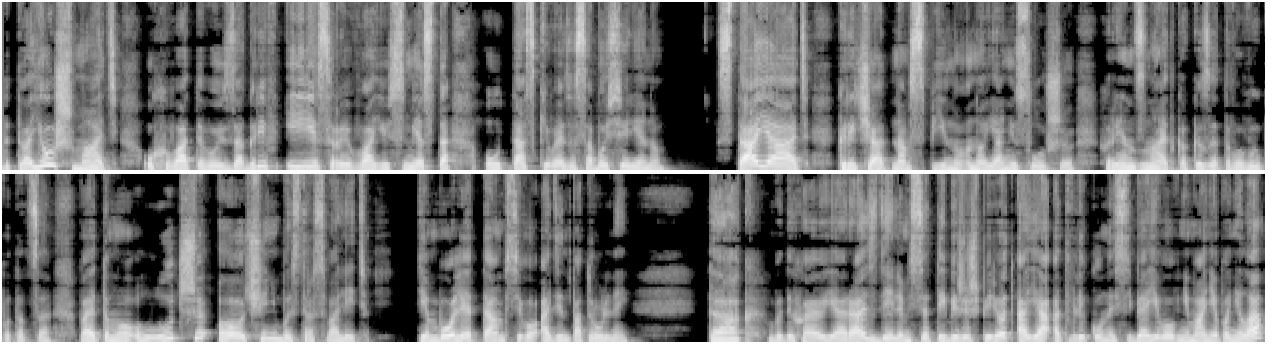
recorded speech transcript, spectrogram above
«Да твою ж мать!» — ухватываюсь за гриф и срываюсь с места, утаскивая за собой сирену. «Стоять!» — кричат нам в спину, но я не слушаю. Хрен знает, как из этого выпутаться, поэтому лучше очень быстро свалить. Тем более там всего один патрульный. «Так», — выдыхаю я, — «разделимся. Ты бежишь вперед, а я отвлеку на себя его внимание. Поняла?»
